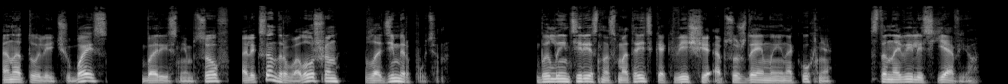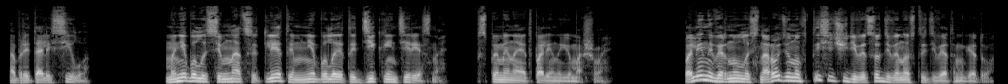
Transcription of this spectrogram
Анатолий Чубайс, Борис Немцов, Александр Волошин, Владимир Путин. Было интересно смотреть, как вещи, обсуждаемые на кухне, становились явью, обретали силу. Мне было 17 лет, и мне было это дико интересно, вспоминает Полина Юмашева. Полина вернулась на родину в 1999 году,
